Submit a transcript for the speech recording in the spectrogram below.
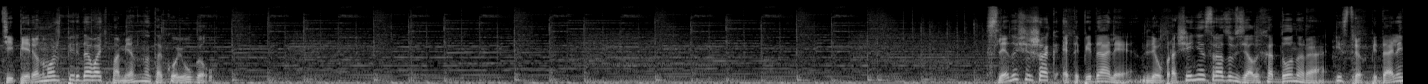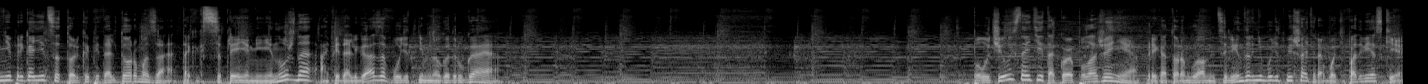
Теперь он может передавать момент на такой угол. Следующий шаг — это педали. Для упрощения сразу взял их от донора. Из трех педалей мне пригодится только педаль тормоза, так как сцепление мне не нужно, а педаль газа будет немного другая. Получилось найти такое положение, при котором главный цилиндр не будет мешать работе подвески.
